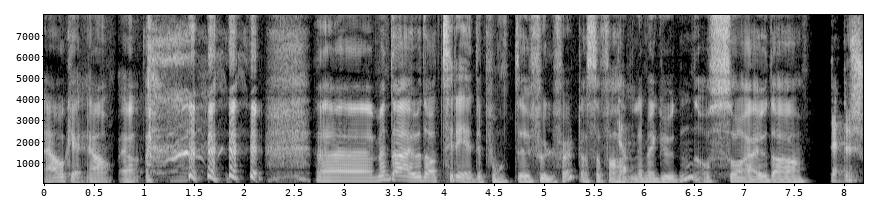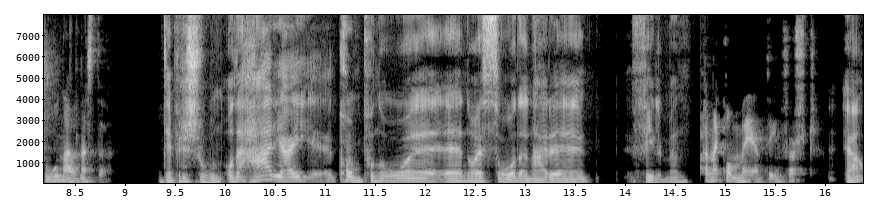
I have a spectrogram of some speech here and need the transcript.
Ja, ok. Ja, ja. Eh, Men da er jo da tredje punktet fullført, altså forhandle med guden, og så er jo da Depresjon er jo neste. depresjon. Og det er her jeg kom på noe eh, når jeg så den her eh, filmen. Kan jeg komme med én ting først? Ja,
